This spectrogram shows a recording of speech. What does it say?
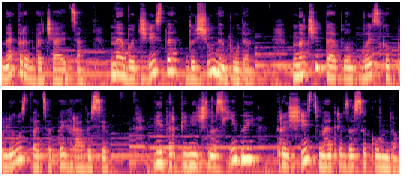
не передбачається. Небо чисте, дощу не буде. Вночі тепло, близько плюс 20 градусів. Вітер північно-східний 3-6 метрів за секунду.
